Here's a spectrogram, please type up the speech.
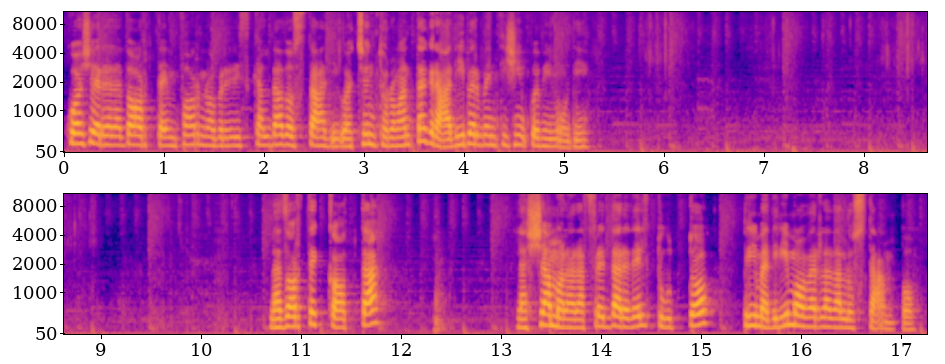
Cuocere la torta in forno preriscaldato statico a 190 gradi per 25 minuti. La torta è cotta, lasciamola raffreddare del tutto prima di rimuoverla dallo stampo.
